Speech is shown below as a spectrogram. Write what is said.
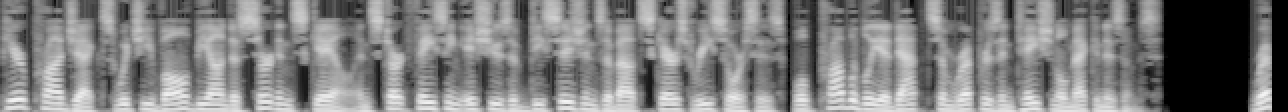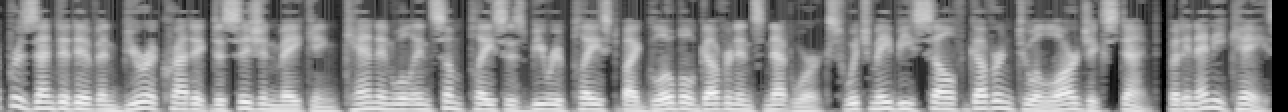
Peer projects which evolve beyond a certain scale and start facing issues of decisions about scarce resources, will probably adapt some representational mechanisms. Representative and bureaucratic decision-making can and will in some places be replaced by global governance networks which may be self-governed to a large extent, but in any case,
